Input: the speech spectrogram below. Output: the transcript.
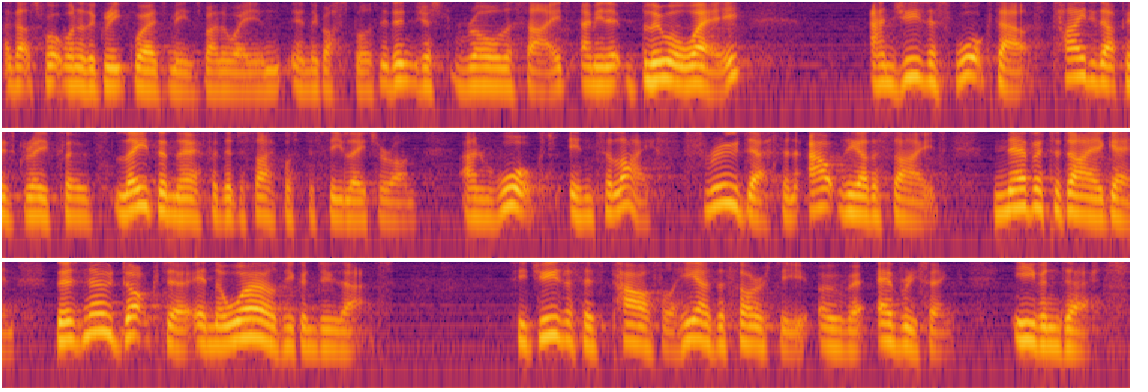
That's what one of the Greek words means, by the way, in, in the Gospels. It didn't just roll aside. I mean, it blew away. And Jesus walked out, tidied up his grave clothes, laid them there for the disciples to see later on, and walked into life, through death and out the other side, never to die again. There's no doctor in the world who can do that. See, Jesus is powerful. He has authority over everything, even death.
